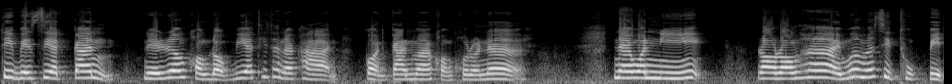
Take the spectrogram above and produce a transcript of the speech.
ที่เบียดเสียดกันในเรื่องของดอกเบี้ยที่ธนาคารก่อนการมาของโคโรนาในวันนี้เราร้องไห้เมื่อมัสยิดถูกปิด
